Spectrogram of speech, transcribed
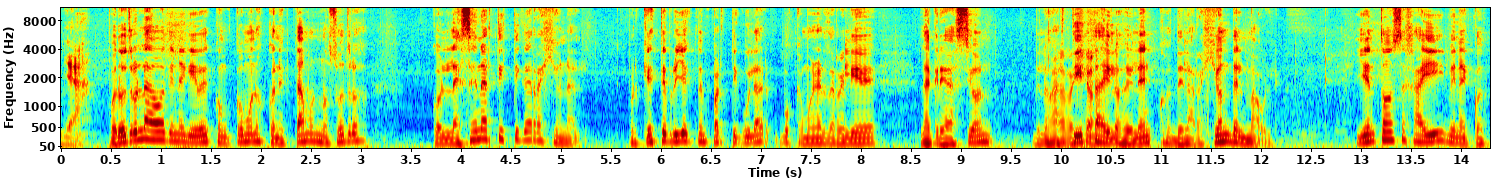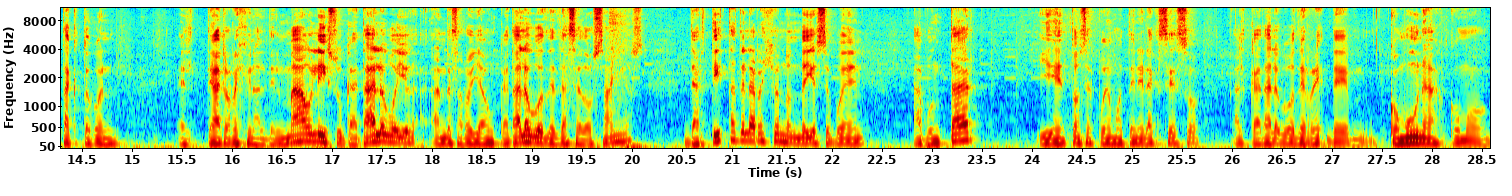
Ya. Por otro lado, tiene que ver con cómo nos conectamos nosotros con la escena artística regional. Porque este proyecto en particular busca poner de relieve la creación de los artistas y los elencos de la región del Maule. Y entonces ahí viene el contacto con el Teatro Regional del Maule y su catálogo. Ellos han desarrollado un catálogo desde hace dos años de artistas de la región donde ellos se pueden apuntar y entonces podemos tener acceso al catálogo de, mm, comunas como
